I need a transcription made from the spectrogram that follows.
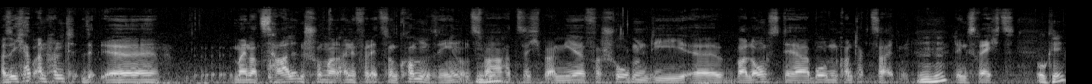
Also ich habe anhand äh, meiner Zahlen schon mal eine Verletzung kommen sehen. Und zwar mhm. hat sich bei mir verschoben die äh, Balance der Bodenkontaktzeiten. Mhm. Links, rechts. Okay.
